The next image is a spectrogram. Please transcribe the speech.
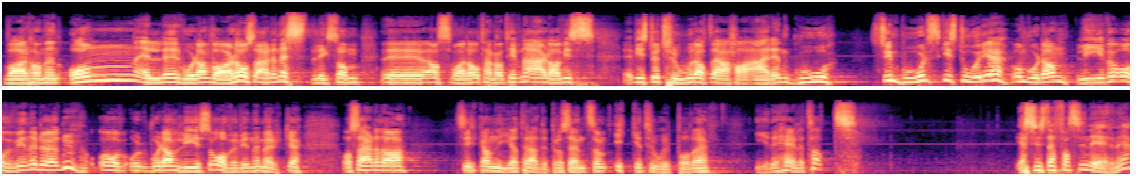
var han en ånd, eller hvordan var det? Og så er det neste liksom, eh, av svaralternativene er da hvis, hvis, du tror at det er en god symbolsk historie om hvordan livet overvinner døden, og hvordan lyset overvinner mørket. Og så er det da ca. 39% som ikke tror på det i det hele tatt. Jeg syns det er fascinerende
